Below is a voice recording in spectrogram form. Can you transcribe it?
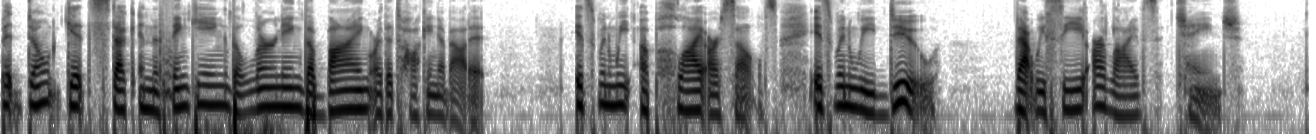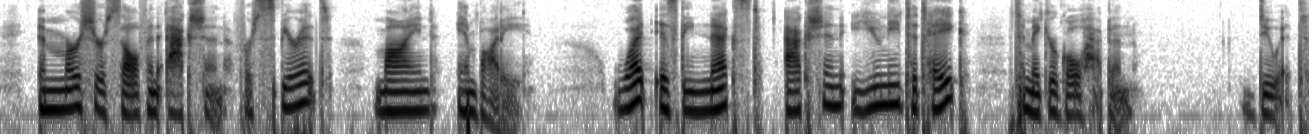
but don't get stuck in the thinking, the learning, the buying, or the talking about it. It's when we apply ourselves, it's when we do that we see our lives change. Immerse yourself in action for spirit, mind, and body. What is the next action you need to take to make your goal happen? Do it.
